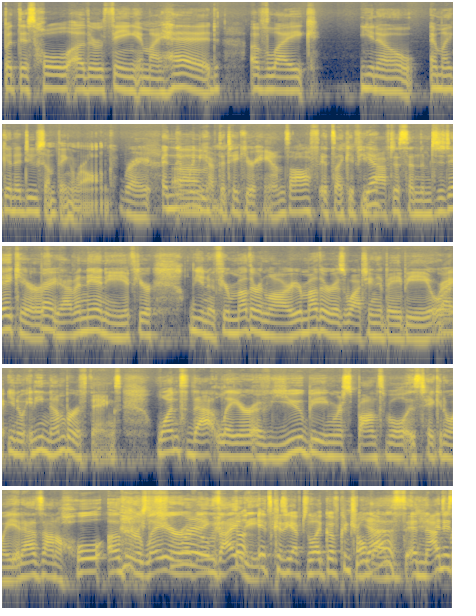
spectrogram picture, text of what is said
But this whole other thing in my head of like, you know, am I going to do something wrong? Right. And then when you have to take your hands off, it's like if you Um, Yeah. have to send them to daycare, if you have a nanny, if you're, you know, if your mother-in-law or your mother is watching the baby or, Right. you know, any number of things. Once that layer of you being responsible is taken away, it adds on a whole other layer of anxiety. So it's because you have to let go of control. Yes, then. and that's and is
